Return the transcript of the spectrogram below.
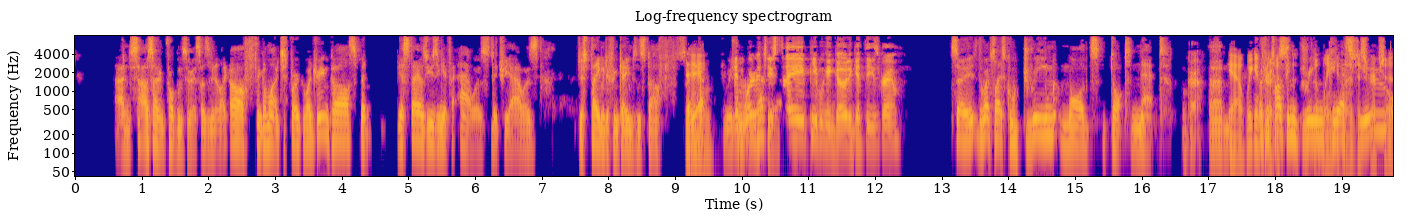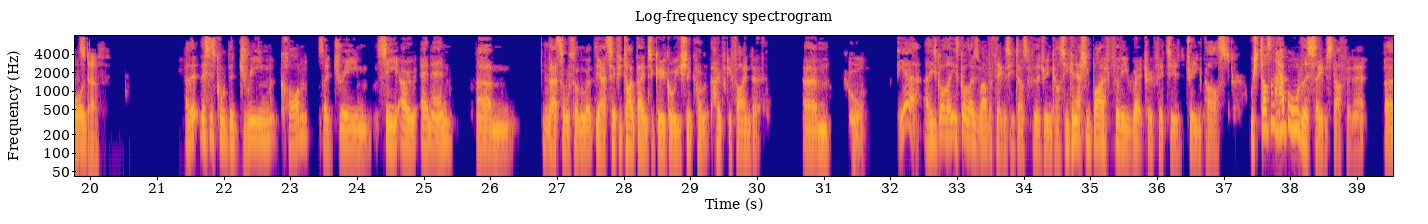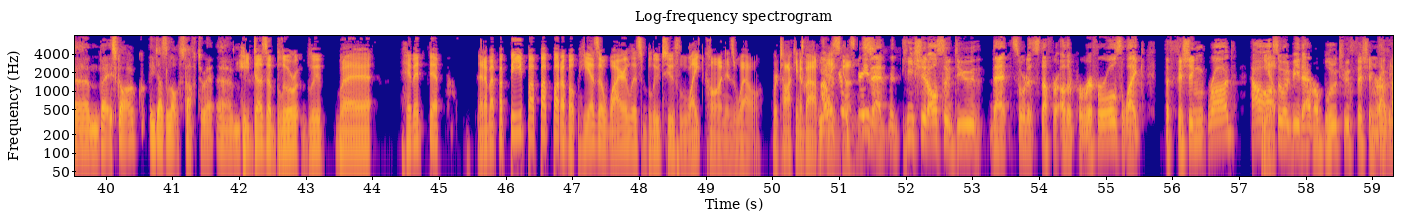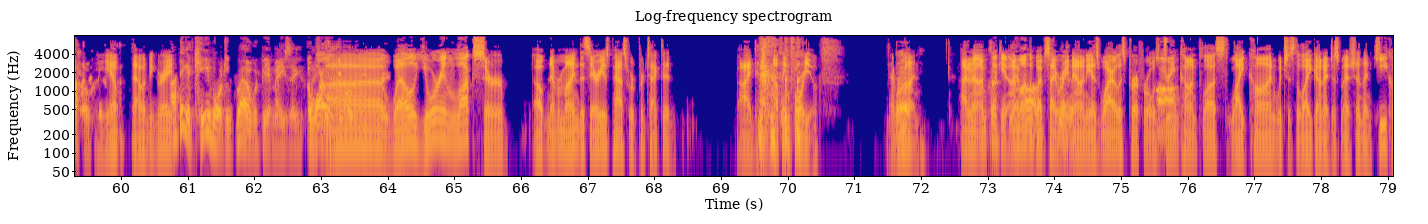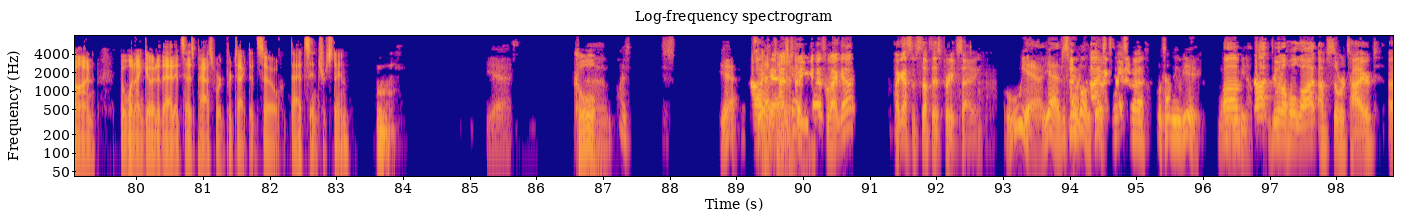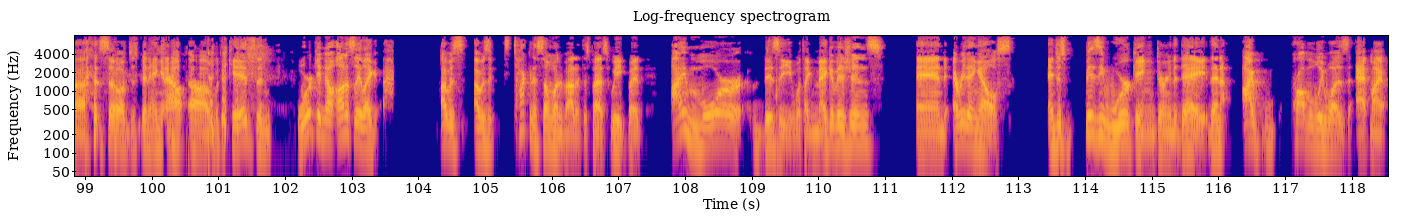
And so I was having problems with it. So I was a bit like, oh, I think I might have just broken my Dreamcast. But yesterday I was using it for hours, literally hours, just playing different games and stuff. So yeah. Really- And where really did you say people can go to get these, Graham? That. So the website's called dreammods.net. Okay. Um, Yeah, we can if throw you type just in the Dream link in the PSU description and or- stuff. And this is called the Dream Con. So Dream C O N N. Um, that's also the web. Yeah. So if you type that into Google, you should probably, hopefully find it. Um, Cool. Yeah, and he's got like, he's got loads of other things he does for the Dreamcast. You can actually buy a fully retrofitted Dreamcast, which doesn't have all of the same stuff in it, um, but it's got he does a lot of stuff to it. Um, He does a blue blue bleh. He has a wireless Bluetooth light con as well. We're talking about I light was going guns. to say that, that he should also do that sort of stuff for other peripherals, like the fishing rod. How Yep. awesome would it be to have a Bluetooth fishing rod? Yep, that would be great. I think a keyboard as well would be amazing. The wireless Actually, keyboard would be Uh, great. well, you're in luck, sir. Oh, never mind. This area is password protected. I'd have nothing for you. Never mind. I don't know. I'm clicking. I'm on the Oh, website right yeah. now, and he has wireless peripherals, Ah. DreamConn Plus, LightCon, which is the light gun I just mentioned, then KeyCon. But when I go to that, it says password protected. So that's interesting. Yeah. Cool. Um, just- yeah. Uh, Yeah, can I sounds show you guys what I got? I got some stuff that's pretty exciting. Oh yeah, yeah. Just move I'm- on. I'm Chris, what's, uh, what's happening with you? Um, not doing a whole lot. I'm still retired, uh, so I've just been hanging out uh, with the kids and working. Now, honestly, like I was, I was talking to someone about it this past week, but I'm more busy with like Megavisions and everything else, and just busy working during the day than I probably was at my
